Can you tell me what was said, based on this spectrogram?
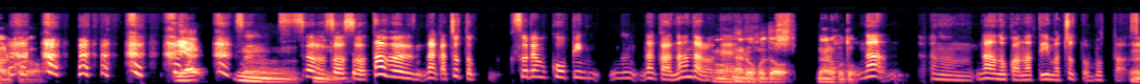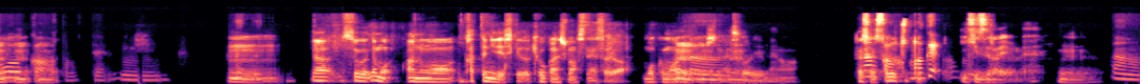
あるから。いや、そううん。そうそうそう、多分なんかちょっと、それもコーピング、なんかなんだろうね。なるほど。なるほど。な、うん、なのかなって今ちょっと思った。うんうんうんそうかと思って。うん。うん。いや、すごい。でも、あの、勝手にですけど、共感しますね、それは。僕もあるかもしれない、うんそういう面は。確かにそれはちょっと生きづらいよね。うん。うん。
